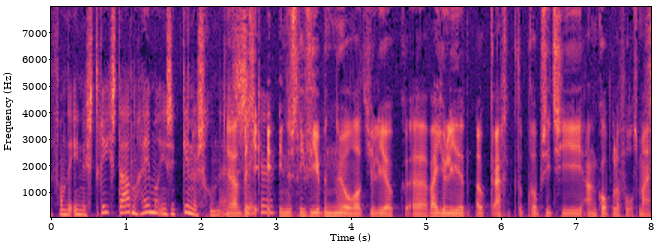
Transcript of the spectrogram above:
van de industrie staat nog helemaal in zijn kinderschoenen. Ja, een beetje industrie 4.0, wat jullie ook, uh, waar jullie ook eigenlijk de propositie aan koppelen volgens mij.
